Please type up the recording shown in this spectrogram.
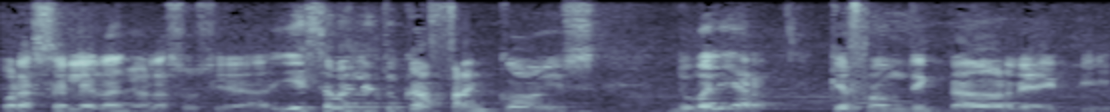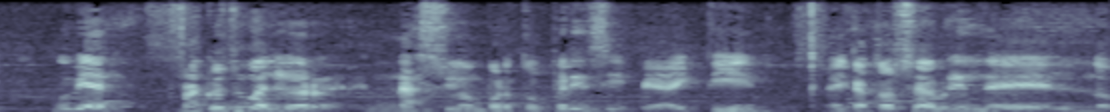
por hacerle daño a la sociedad. Y esta vez le toca a Francois Duvalier, que fue un dictador de Haití. Muy bien, Francois Duvalier nació en Puerto Príncipe, Haití, el 14 de abril de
